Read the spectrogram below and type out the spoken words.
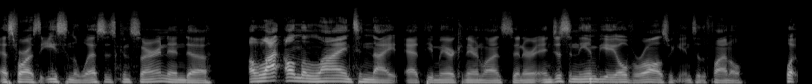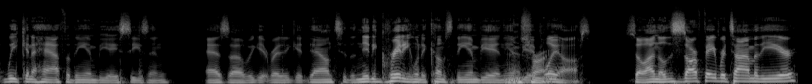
as far as the East and the West is concerned. And uh, a lot on the line tonight at the American Airlines Center and just in the NBA overall as we get into the final, what, week and a half of the NBA season as uh, we get ready to get down to the nitty gritty when it comes to the NBA and the That's NBA right. playoffs. So I know this is our favorite time of the year.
